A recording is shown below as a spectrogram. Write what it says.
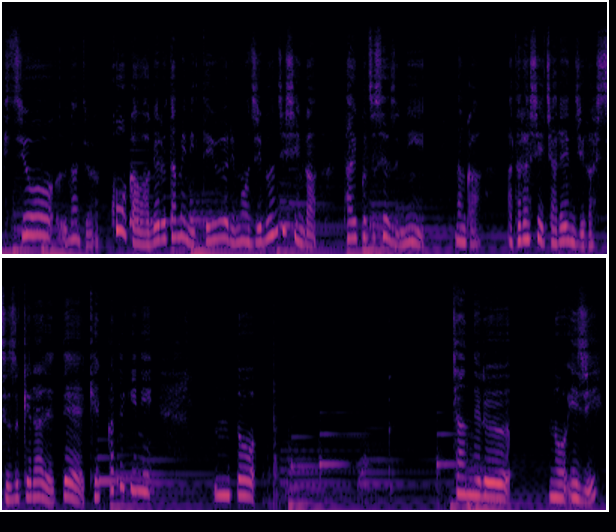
必要、なんていうの、効果を上げるためにっていうよりも自分自身が退屈せずに、なんか新しいチャレンジがし続けられて、結果的に、うんと、チャンネルの維持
